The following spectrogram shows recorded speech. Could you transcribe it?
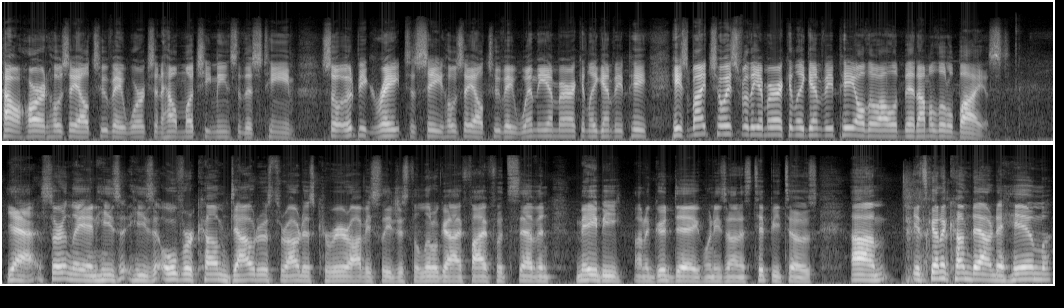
how hard Jose Altuve works and how much he means to this team. So it would be great to see Jose Altuve win the American League MVP. He's my choice for the American League MVP, although I'll admit I'm a little biased. Yeah, certainly, and he's he's overcome doubters throughout his career. Obviously, just a little guy, five foot seven, maybe on a good day when he's on his tippy toes. Um, it's going to come down to him,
